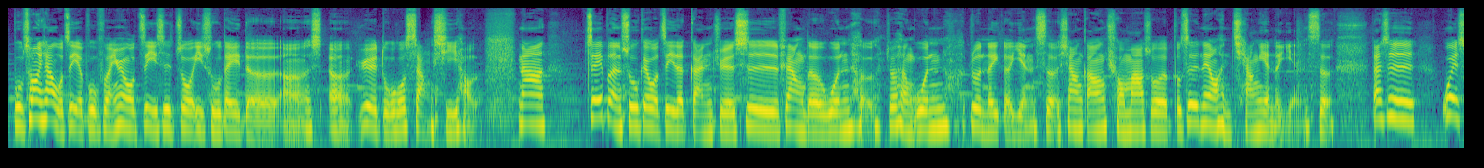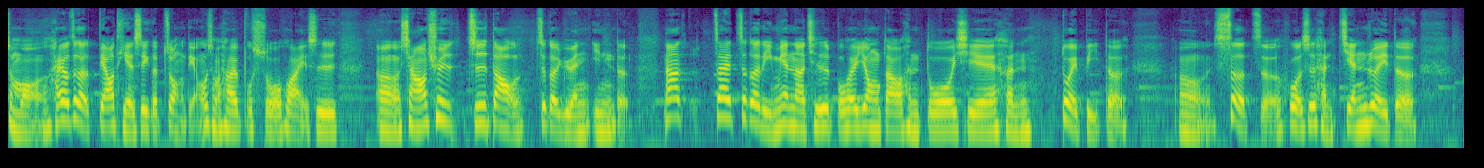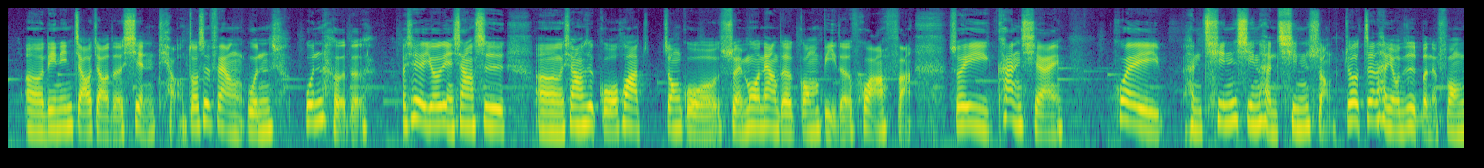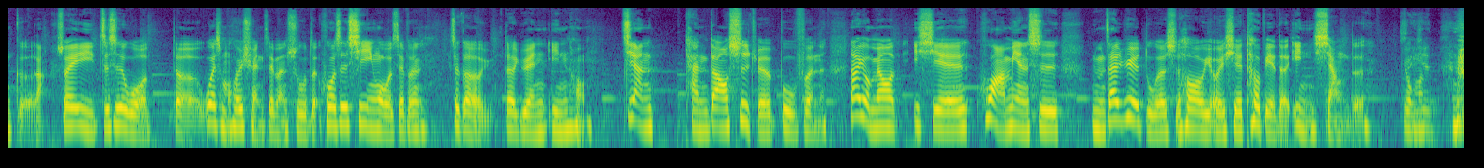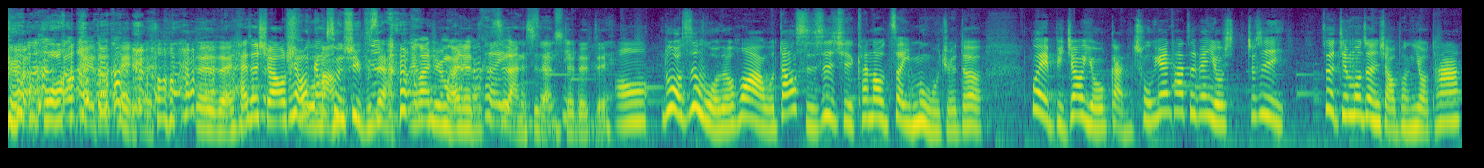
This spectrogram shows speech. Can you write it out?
补充一下我自己的部分，因为我自己是做艺术类的，呃呃，阅读或赏析。好了，那。这本书给我自己的感觉是非常的温和，就很温润的一个颜色，像刚刚球妈说的，不是那种很抢眼的颜色。但是为什么还有这个标题也是一个重点？为什么他会不说话？也是呃想要去知道这个原因的。那在这个里面呢，其实不会用到很多一些很对比的呃色泽，或者是很尖锐的呃零零角角的线条，都是非常温温和的。而且有点像是，呃，像是国画中国水墨那样的工笔的画法，所以看起来会很清新、很清爽，就真的很有日本的风格啦。所以这是我的为什么会选这本书的，或是吸引我这本这个的原因吼。既然谈到视觉的部分呢，那有没有一些画面是你们在阅读的时候有一些特别的印象的？有吗？都可以，都可以。对对对，还是需要说吗？顺序不是啊，没关系，没关系，自然自然。对对对。哦，如果是我的话，我当时是其实看到这一幕，我觉得会比较有感触，因为他这边有就是这个缄默症小朋友他。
